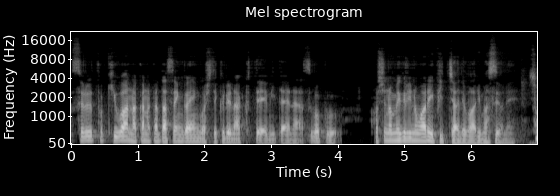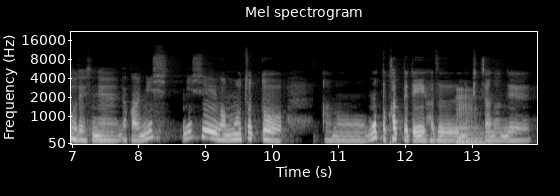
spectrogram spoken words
するときはなかなか打線が援護してくれなくて、みたいな、すごく星の巡りの悪いピッチャーではありますよね。そうですね。だから西、西はもうちょっと、あの、もっと勝ってていいはずのピッチャーなんで、うん、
